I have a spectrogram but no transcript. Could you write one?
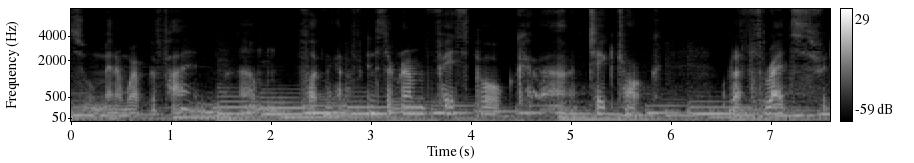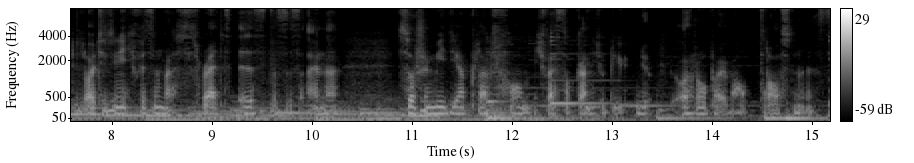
zu Men in Web gefallen. Ähm, folgt mir gerne auf Instagram, Facebook, äh, TikTok oder Threads. Für die Leute, die nicht wissen, was Threads ist, das ist eine Social Media Plattform. Ich weiß doch gar nicht, ob die in Europa überhaupt draußen ist.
